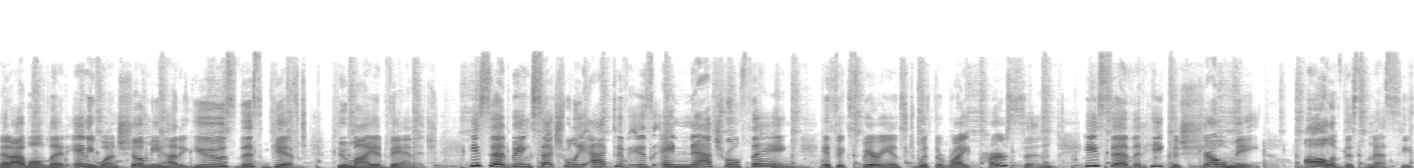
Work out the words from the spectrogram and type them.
that I won't let anyone show me how to use this gift to my advantage. He said being sexually active is a natural thing if experienced with the right person. He said that he could show me all of this mess he,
